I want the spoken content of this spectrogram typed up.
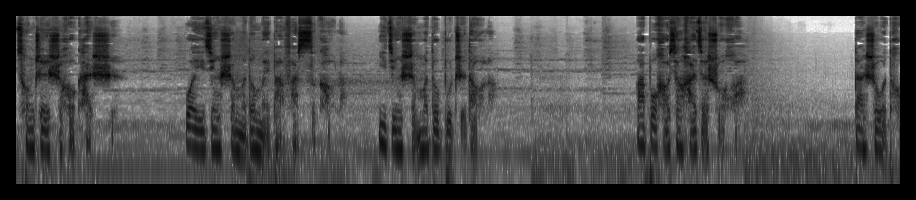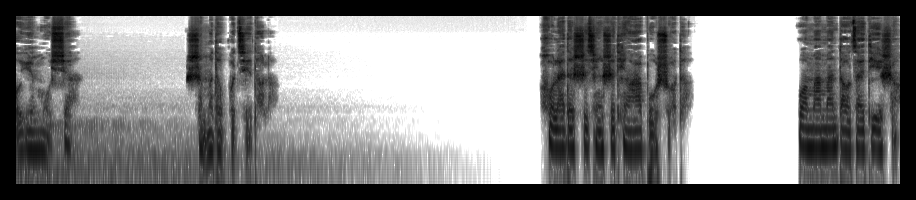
从这时候开始，我已经什么都没办法思考了，已经什么都不知道了。阿布好像还在说话，但是我头晕目眩，什么都不记得了。后来的事情是听阿布说的。我慢慢倒在地上，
